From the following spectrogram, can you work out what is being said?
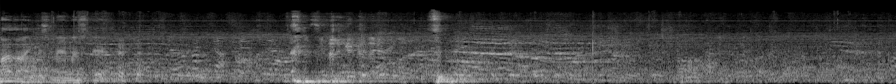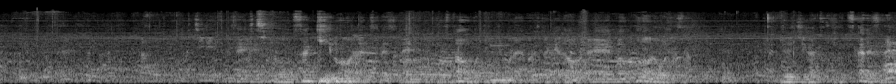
間が空いてしまいまして。さっきのやつですね、スターを持ってきてもらいましたけど、えー、とこのローリーさん、11月2日ですね、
